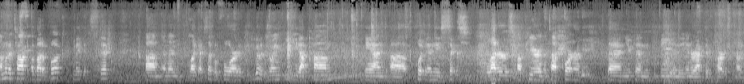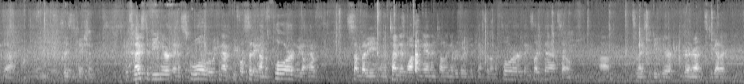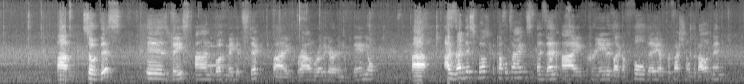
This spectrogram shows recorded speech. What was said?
I'm going to talk about a book, Make It Stick. Um, and then, like I said before, if you go to joinpd.com and uh, put in these six letters up here in the top corner, then you can be in the interactive part of the presentation. It's nice to be here in a school where we can have people sitting on the floor and we don't have somebody, an attendant walking in and telling everybody they can't sit on the floor or things like that. So um, it's nice to be here, Grand Rapids together. Um, so this is based on the book Make It Stick by Brown, Roediger, and McDaniel. Uh, I read this book a couple times, and then I created like a full day of professional development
